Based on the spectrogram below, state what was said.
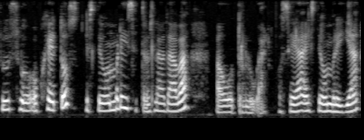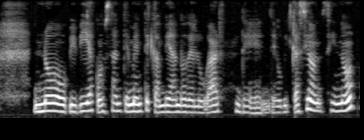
sus objetos, este hombre, y se trasladaba a otro lugar. O sea, este hombre ya no vivía constantemente cambiando de lugar de, ubicación, sino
